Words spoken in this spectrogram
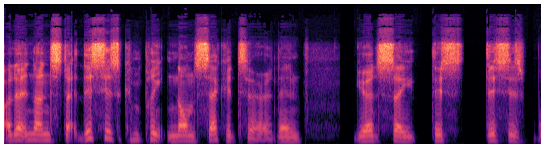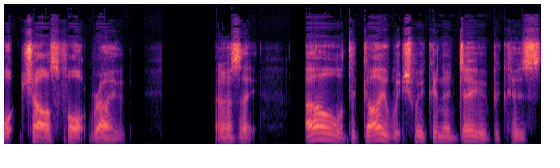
I don't understand. This is a complete non sequitur. And then you had to say this. This is what Charles Fort wrote, and I was like, "Oh, the guy which we're going to do because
